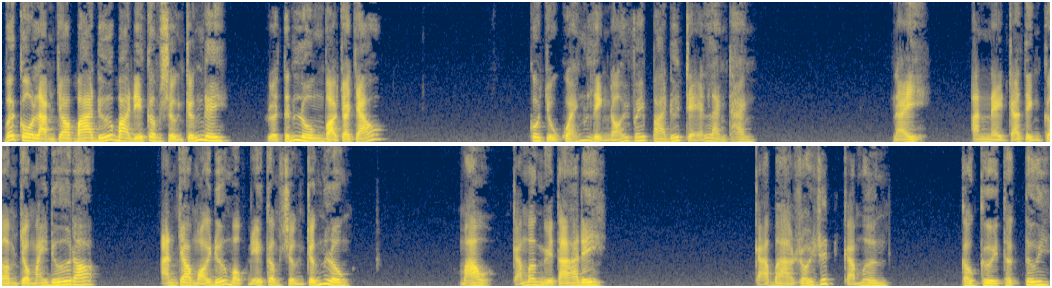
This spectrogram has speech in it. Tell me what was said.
Với cô làm cho ba đứa ba đĩa cơm sườn trứng đi, rồi tính luôn vào cho cháu. Cô chủ quán liền nói với ba đứa trẻ lang thang. Này, anh này trả tiền cơm cho mấy đứa đó. Anh cho mỗi đứa một đĩa cơm sườn trứng luôn. Mau, cảm ơn người ta đi. Cả ba rối rít cảm ơn. Cậu cười thật tươi,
